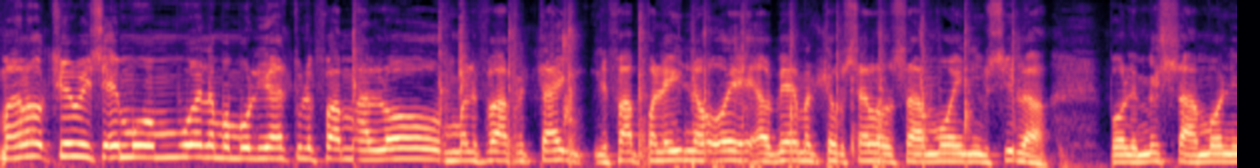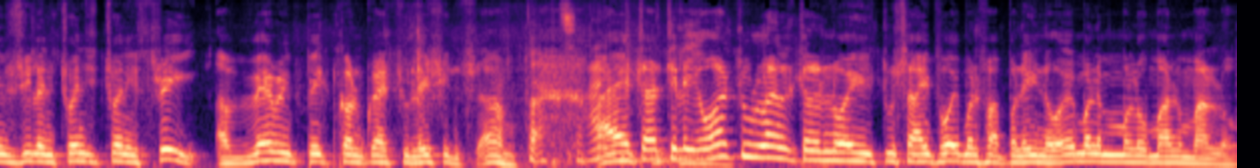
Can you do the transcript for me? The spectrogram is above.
Malo, Cherish, e mua mua na mamuli atu le wha malo, ma le wha petai, le wha paleina oe a vea ma tau sala o Samoa i New Zealand, po le Miss Samoa New Zealand 2023. A very big congratulations. Um. Ai, ta te le o atu la le tala noi tu sai po i ma le wha paleina oe ma le malo malo malo.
